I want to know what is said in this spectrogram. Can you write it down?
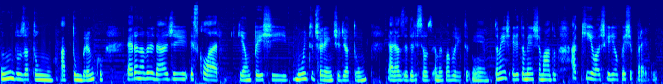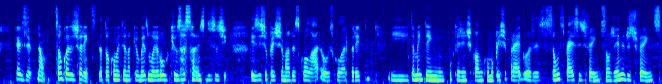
um dos atum, atum branco era, na verdade, escolar, que é um peixe muito diferente de atum. Aliás, é delicioso, é meu favorito. É, também, ele também é chamado. Aqui eu acho que ele é o peixe prego. Quer dizer, não, são coisas diferentes. Eu tô cometendo aqui o mesmo erro que os restaurantes de sushi. Existe o peixe chamado escolar, ou escolar preto, e também tem o que a gente come como peixe prego. Às vezes são espécies diferentes, são gêneros diferentes,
